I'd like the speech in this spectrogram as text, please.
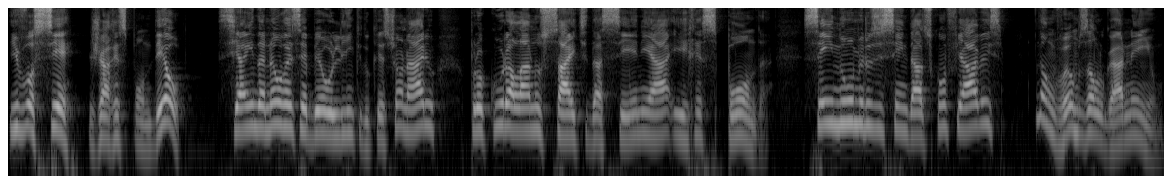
E você já respondeu? Se ainda não recebeu o link do questionário, procura lá no site da CNA e responda. Sem números e sem dados confiáveis, não vamos a lugar nenhum.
